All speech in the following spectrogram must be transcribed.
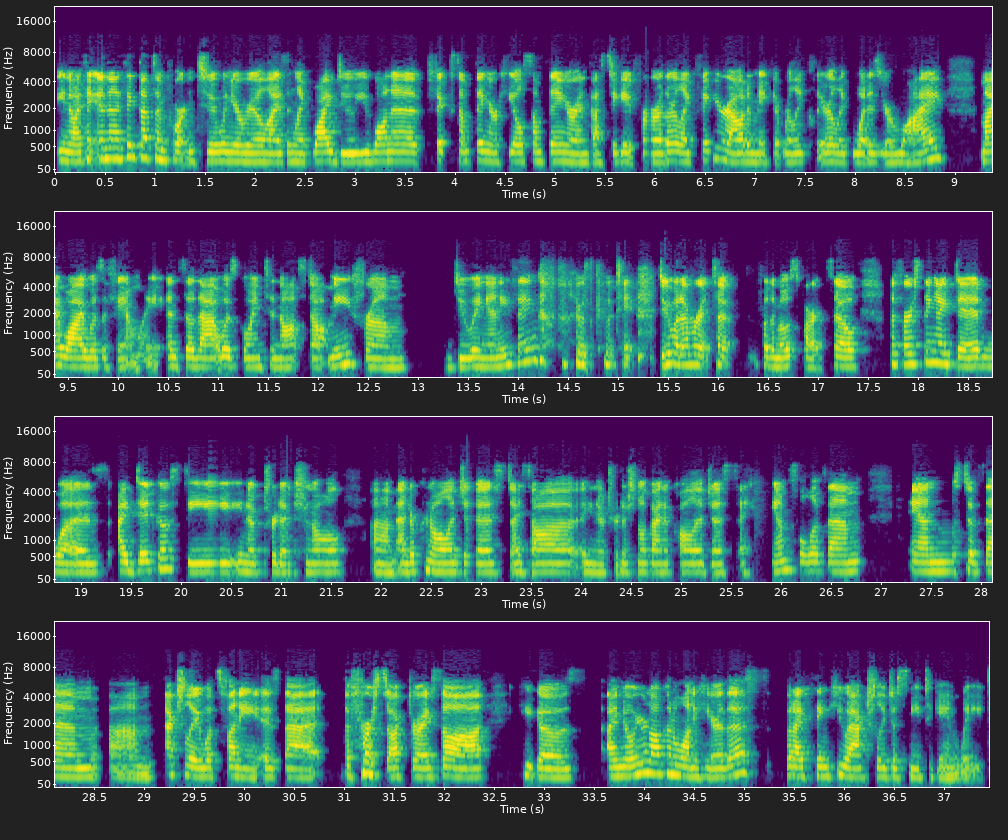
you know i think and i think that's important too when you're realizing like why do you want to fix something or heal something or investigate further? Like figure out and make it really clear like what is your why? My why was a family. And so that was going to not stop me from doing anything. I was going to take do whatever it took for the most part. So the first thing I did was I did go see, you know, traditional um, endocrinologist. I saw, you know, traditional gynecologist, a handful of them, and most of them. Um, actually, what's funny is that the first doctor I saw, he goes, "I know you're not going to want to hear this, but I think you actually just need to gain weight."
